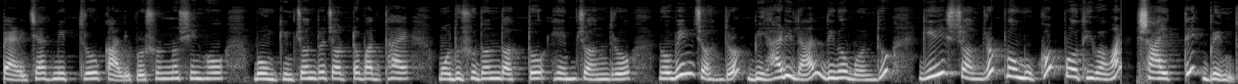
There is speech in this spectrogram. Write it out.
প্যারিচাঁদ মিত্র, কালীপ্রসন্ন সিংহ, বঙ্কিমচন্দ্র চট্টোপাধ্যায়, মধুসূদন দত্ত, হেমচন্দ্র, নবীনচন্দ্র, বিহারীলাল দীনবন্ধু, গিরিশচন্দ্র প্রমুখ প্রতিভাবান সাহিত্যিক বৃন্দ।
